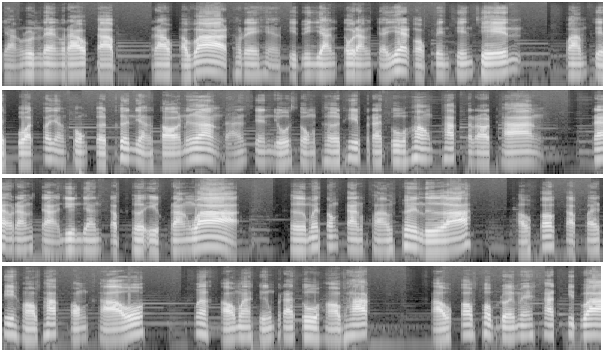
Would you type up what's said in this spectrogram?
อย่างรุนแรงราวกับ ราวกับว่าทะเลแห่งจิตวิญญาณกำลังจะแยกออกเป็นชิ้นๆ ความเจ็บปวดก็ยังคงเกิดขึ้นอย่างต่อเนื่องร้านเซียนหยูส่งเธอที่ประตูห้องพักตลอดทาง และหลังจากยืนยันกับเธออีกครั้งว่า เธอไม่ต้องการความช่วยเหลือ เขาก็กลับไปที่หอพักของเขา เมื่อเขามาถึงประตูหอพัก เขาก็พบโดยไม่คาดคิดว่า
